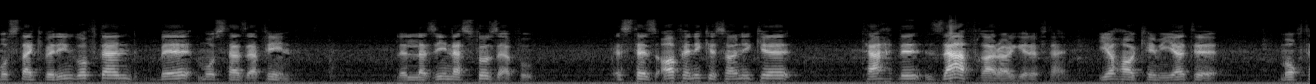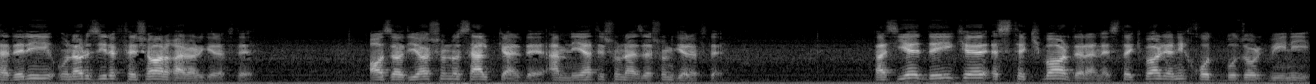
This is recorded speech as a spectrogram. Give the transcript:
مستکبرین گفتند به مستضعفین. للذین استضعفوا. استضعاف یعنی کسانی که تحت ضعف قرار گرفتن. یه حاکمیت مقتدری اونا رو زیر فشار قرار گرفته. آزادیاشون رو سلب کرده امنیتشون ازشون گرفته. پس یه ای که استکبار دارن. استکبار یعنی خود بزرگ بینی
